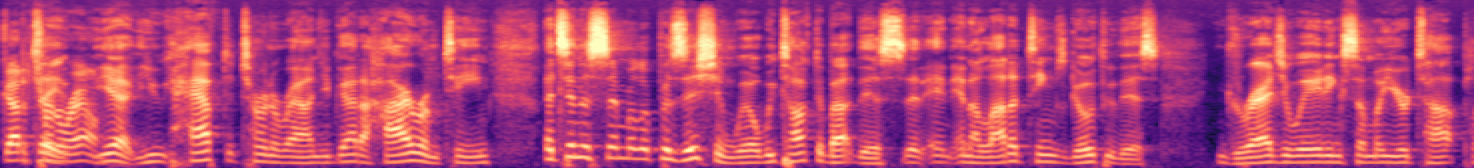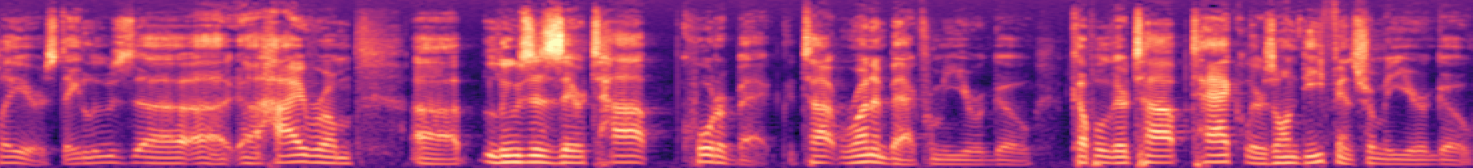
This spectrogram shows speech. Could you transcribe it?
got to turn around. Yeah, you have to turn around. You've got a Hiram team that's in a similar position. Will we talked about this, and, and a lot of teams go through this. Graduating some of your top players, they lose. Uh, uh, uh Hiram uh, loses their top quarterback, the top running back from a year ago, a couple of their top tacklers on defense from a year ago,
